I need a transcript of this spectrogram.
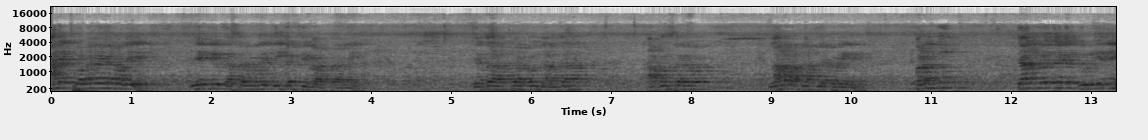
आणि थोड्या वेळामध्ये एक दीड एकच इकडची वार्ता नाही त्याचा अर्थ आपण जाणता आपण सर्व लाभ आपल्या आपल्या परीने. परंतु त्यामुळे वेळेस गुरुजीने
